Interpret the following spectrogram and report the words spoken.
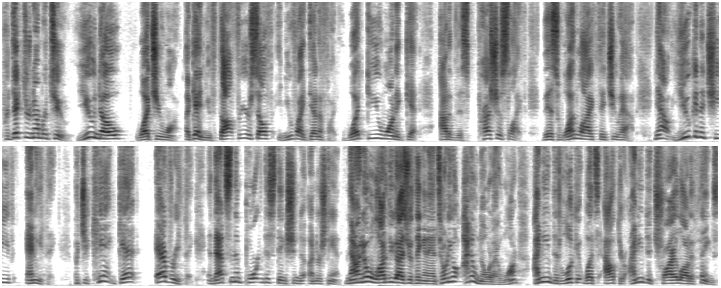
Predictor number two, you know what you want. Again, you've thought for yourself and you've identified what do you want to get out of this precious life, this one life that you have. Now, you can achieve anything, but you can't get everything. And that's an important distinction to understand. Now, I know a lot of you guys are thinking, Antonio, I don't know what I want. I need to look at what's out there. I need to try a lot of things.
